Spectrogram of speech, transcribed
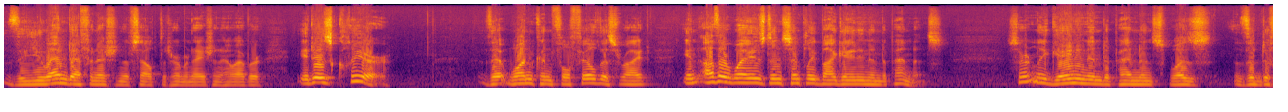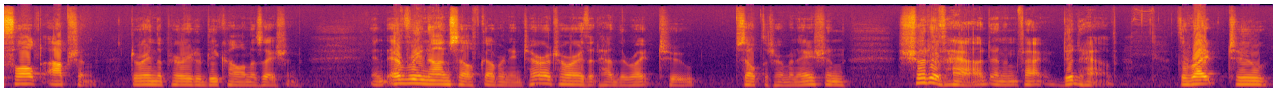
the UN definition of self determination, however, it is clear that one can fulfill this right in other ways than simply by gaining independence. Certainly, gaining independence was the default option during the period of decolonization. And every non self governing territory that had the right to self determination should have had, and in fact did have, the right to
